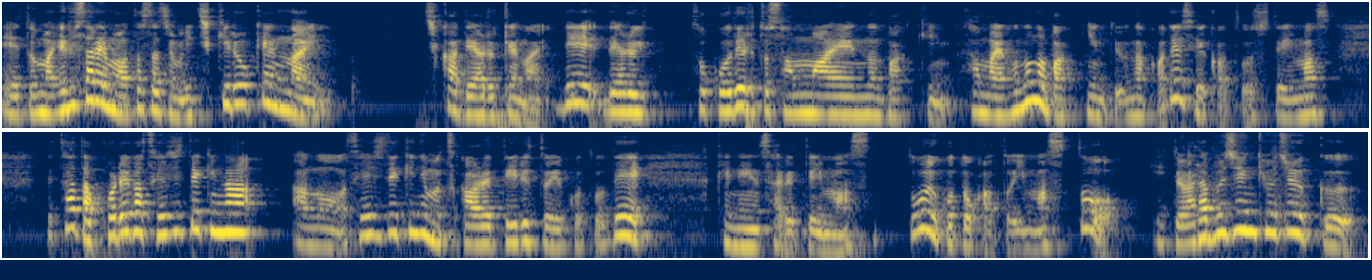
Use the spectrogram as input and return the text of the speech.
えっ、と、まあ、エルサレムは私たちも1キロ圏内、地下で歩けない。で、で歩いそこを出ると3万円の罰金、3万円ほどの罰金という中で生活をしています。ただ、これが政治的な、あの、政治的にも使われているということで、懸念されています。どういうことかと言いますと、えっ、と、アラブ人居住区、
